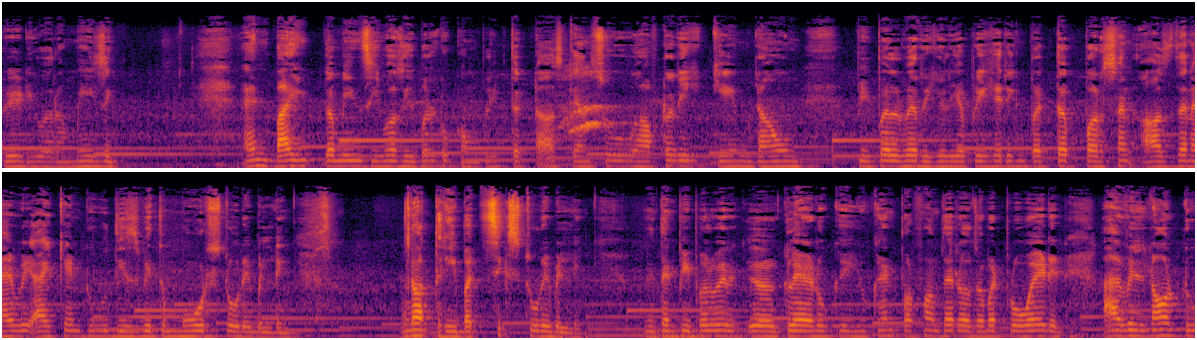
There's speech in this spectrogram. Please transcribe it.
great. You are amazing and by the means he was able to complete the task and so after he came down people were really appreciating but the person asked then I, I can do this with more story building. Not three but six story building. Then people were uh, glad okay you can perform that also but provided i will not do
